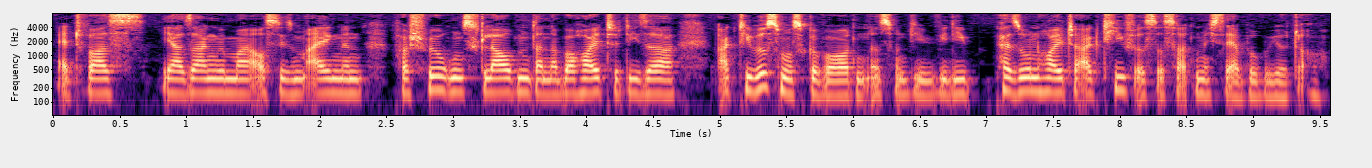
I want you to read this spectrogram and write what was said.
etwas, ja, sagen wir mal, aus diesem eigenen Verschwörungsglauben dann aber heute dieser Aktivismus geworden ist und die, wie die Person heute aktiv ist, das hat mich sehr berührt auch.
